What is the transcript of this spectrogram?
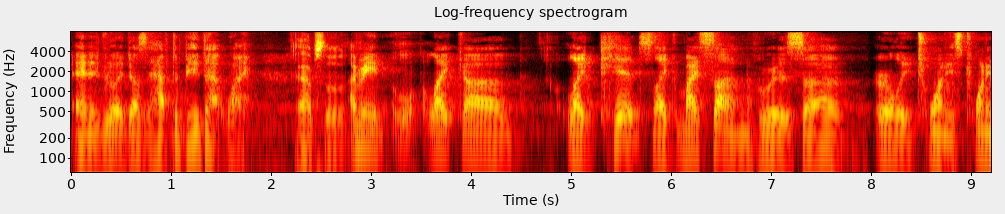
and it really doesn't have to be that way. Absolutely. I mean, like uh, like kids, like my son who is uh, early twenties, twenty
